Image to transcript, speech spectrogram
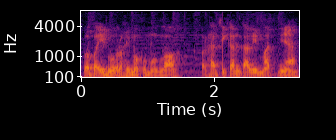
Bapak Ibu rahimakumullah perhatikan kalimatnya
